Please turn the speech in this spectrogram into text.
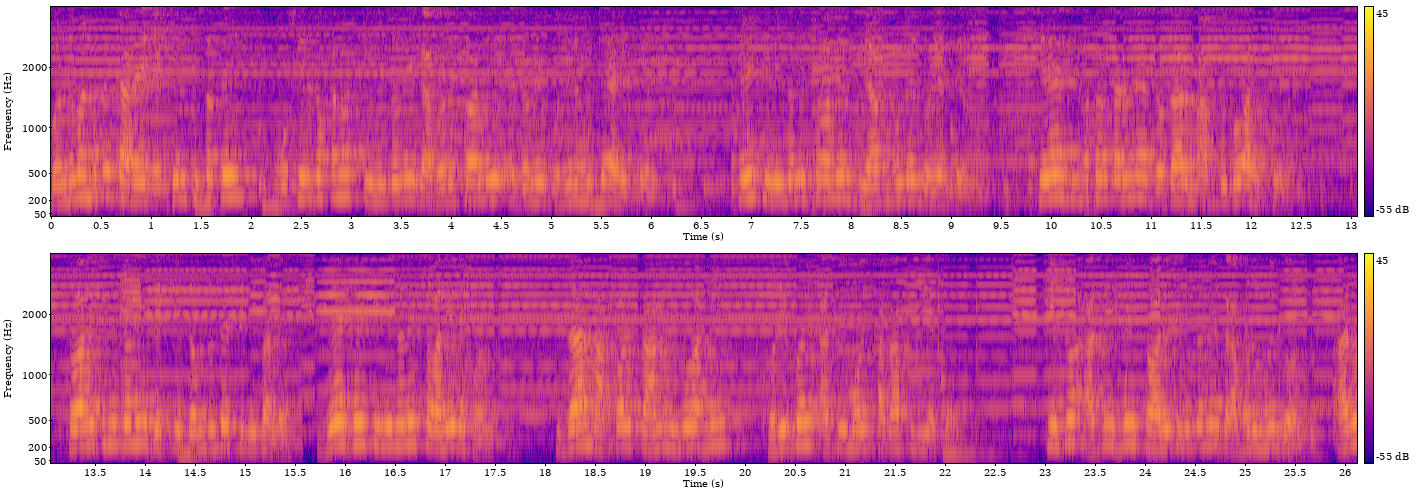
বন্ধু বান্ধৱী তাৰে একদিন পিছতেই মুচিৰ দোকানত তিনিজনী গাভৰু ছোৱালী এজনী বুঢ়ীৰ সৈতে আহিছিল। সেই তিনিজনী ছোৱালীৰ বিয়া হ'বলৈ গৈ আছিল। সেয়ে সিহঁতৰ কাৰণে জোতাৰ মাপ দিব আহিছিল। ছোৱালী তিনিজনী দেখি জমদূতে চিনি পালে যে সেই তিনিজনী ছোৱালী দেখোন। যাৰ মাকৰ প্ৰাণ নিব আহি ঘূৰি গৈ আজি মই চাজা ফুৰি আছোঁ। কিন্তু আজি সেই ছোৱালী তিনিজনী গাভৰু হৈ গ'ল আৰু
